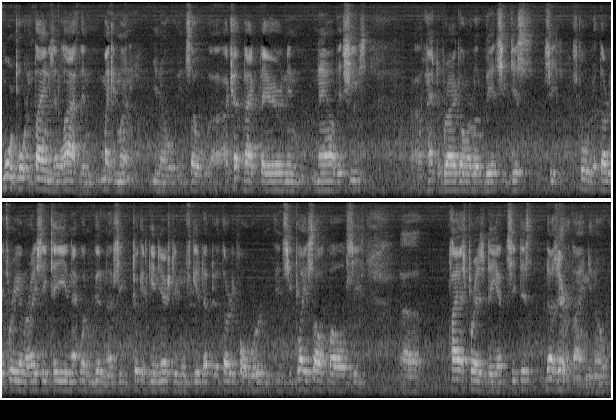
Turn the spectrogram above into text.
more important things in life than making money, you know. And so uh, I cut back there, and then now that she's, I have to brag on her a little bit. She just she scored a 33 on her ACT, and that wasn't good enough. She took it again yesterday and wants to get it up to a 34, and, and she plays softball. She's uh, class president. She just does everything, you know.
